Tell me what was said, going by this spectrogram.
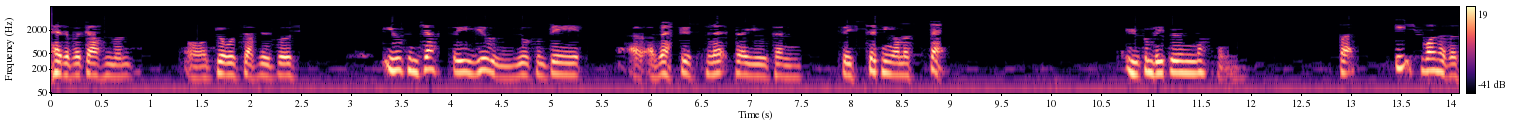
head of a government or George W. Bush. You can just be you. You can be a, a collector. You can be sitting on a step. You can be doing nothing. But each one of us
